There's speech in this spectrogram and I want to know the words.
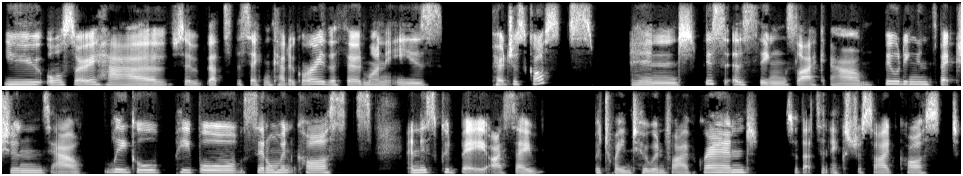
You also have, so that's the second category. The third one is purchase costs. And this is things like our building inspections, our legal people, settlement costs. And this could be, I say, between two and five grand. So that's an extra side cost.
